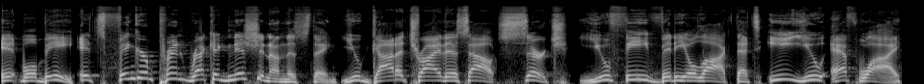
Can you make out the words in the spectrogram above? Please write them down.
it will be. It's fingerprint recognition on this thing. You gotta try this out. Search Eufy Video Lock. That's E U F Y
